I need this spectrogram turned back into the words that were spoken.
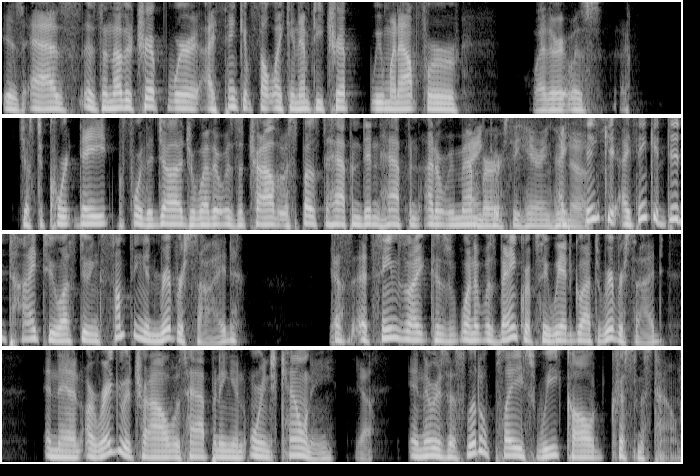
is as it's another trip where I think it felt like an empty trip. We went out for whether it was just a court date before the judge or whether it was a trial that was supposed to happen didn't happen. I don't remember. Bankruptcy hearing, who I knows? think it, I think it did tie to us doing something in Riverside because it seems like because when it was bankruptcy we had to go out to Riverside, and then our regular trial was happening in Orange County. Yeah. and there was this little place we called Christmas Town.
